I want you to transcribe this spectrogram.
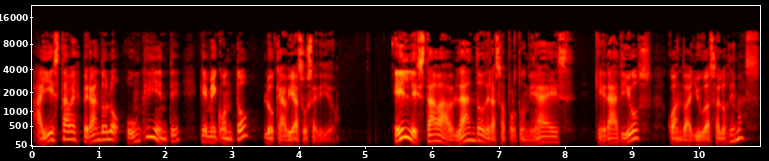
Ahí estaba esperándolo un cliente que me contó lo que había sucedido. Él estaba hablando de las oportunidades que da Dios cuando ayudas a los demás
